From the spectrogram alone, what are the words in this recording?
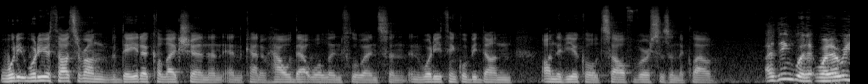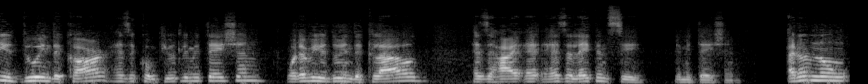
what, what are your thoughts around the data collection and, and kind of how that will influence, and, and what do you think will be done on the vehicle itself versus in the cloud? I think whatever you do in the car has a compute limitation. Whatever you do in the cloud has a high has a latency limitation. I don't know.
